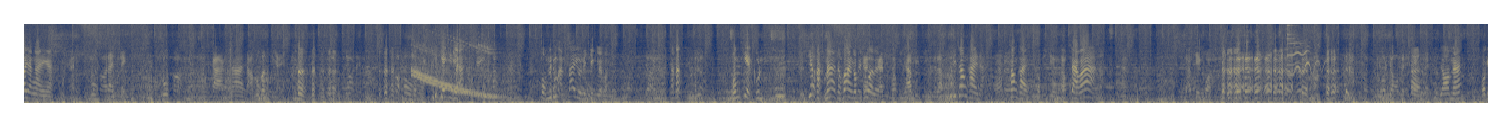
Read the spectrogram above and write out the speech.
วามว่ายังไงไงนะลูกก็ได้ตัวเล็กสองลูกก็กลางใช่ สามลูกก็ตัวใหญ่สุดยอดเลยครับโอ้โหพี่เก๊กอีกแล้ว ผมเล่นหมันไส้อยู่ในจริงเลยว่ะยอดผมเกลียดคุณ เที่ยวหักหน้าชาวบ้านเขาไปทั่วเลยกลายเป็นช่องพิชาร์พีพีไปแล้วที่ช่องใครเนี่ย ช่องใคร เขาไม่ชินครับแต่ว่าพิชาร์เก่งกว่าตัวยอมเลยยอมเลยยอมนะ โอเค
